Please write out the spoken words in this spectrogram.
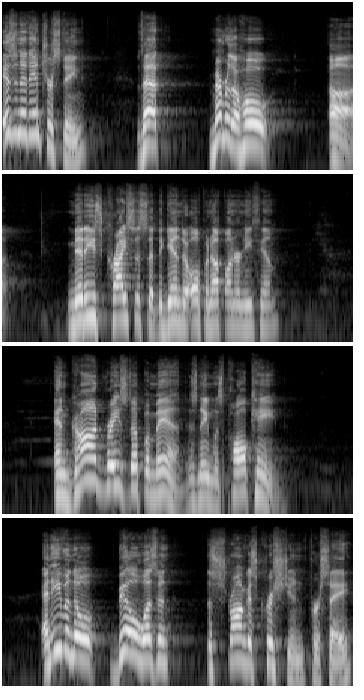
Isn't it interesting that, remember the whole uh, East crisis that began to open up underneath him? And God raised up a man, his name was Paul Cain. And even though Bill wasn't the strongest Christian per se,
